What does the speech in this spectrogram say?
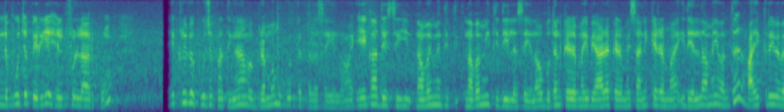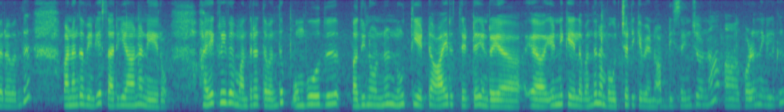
இந்த பூஜை பெரிய ஹெல்ப்ஃபுல்லாக இருக்கும். ஏக்ரீவ பூஜை பார்த்திங்கன்னா நம்ம பிரம்ம முகூர்த்தத்தில் செய்யலாம். ஏகாதசி நவமி திதி நவமி திதியில் செய்யலாம். புதன்கிழமை வியாழக்கிழமை சனிக்கிழமை இது எல்லாமே வந்து ஹயக்ரீவரை வந்து வணங்க வேண்டிய சரியான நேரம். ஹயக்ரீவ மந்திரத்தை வந்து ஒம்பது பதினொன்று நூற்றி எட்டு ஆயிரத்தெட்டு என்ற எண்ணிக்கையில் வந்து நம்ம உச்சரிக்க வேணும். அப்படி செஞ்சோன்னா குழந்தைங்களுக்கு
